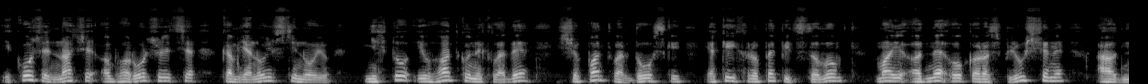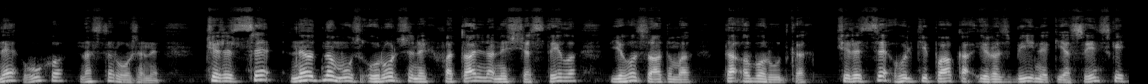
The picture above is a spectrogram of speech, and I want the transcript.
і кожен наче обгороджується кам'яною стіною. Ніхто і в гадку не кладе, що пан Твардовський, який хропе під столом, має одне око розплющене, а одне вухо насторожене. Через це не одному з уроджених фатально не щастило в його задумах та оборудках. Через це гультіпака і розбійник Ясинський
